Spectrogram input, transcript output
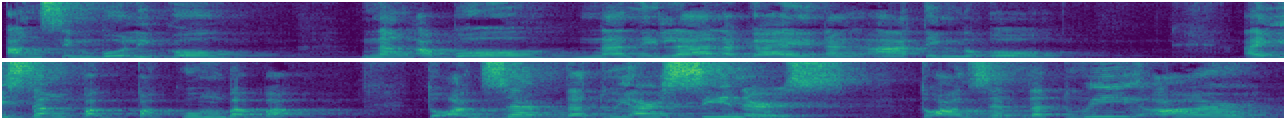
Ang simboliko ng abo na nilalagay ng ating noo ay isang pagpakumbaba to accept that we are sinners, to accept that we are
